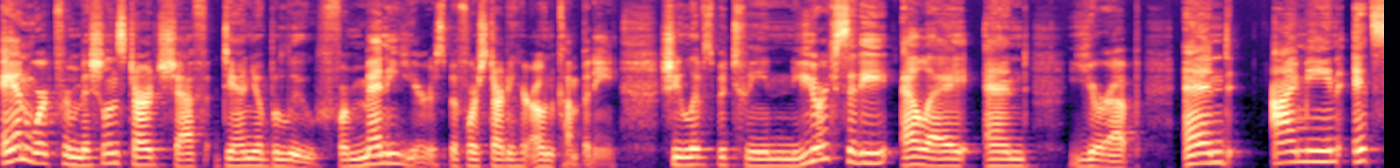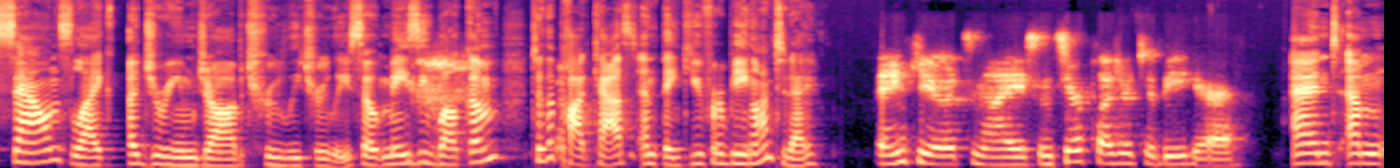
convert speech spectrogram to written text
and worked for Michelin starred chef Daniel Boulud for many years before starting her own company. She lives between New York City, LA, and Europe. And I mean, it sounds like a dream job, truly, truly. So, Maisie, welcome to the podcast and thank you for being on today. Thank you. It's my sincere pleasure to be here. And um,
